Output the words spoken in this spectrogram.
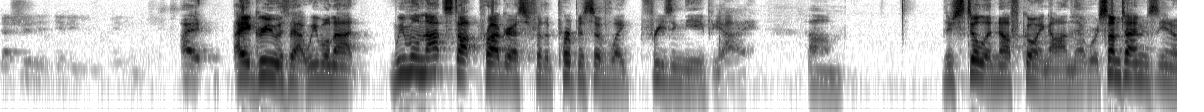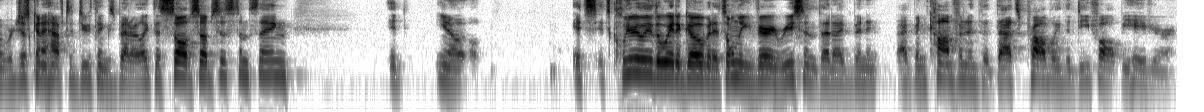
that shouldn't inhibit you from making the change. I, I agree with that. We will not we will not stop progress for the purpose of like freezing the API. Um, there's still enough going on that we're sometimes you know we're just going to have to do things better. Like the solve subsystems thing, it you know it's it's clearly the way to go, but it's only very recent that I've been I've been confident that that's probably the default behavior.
